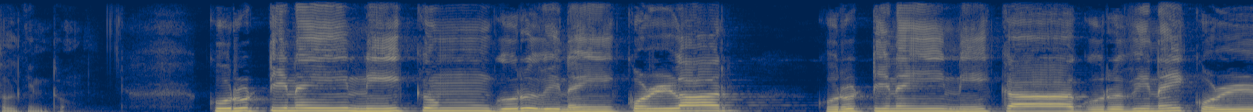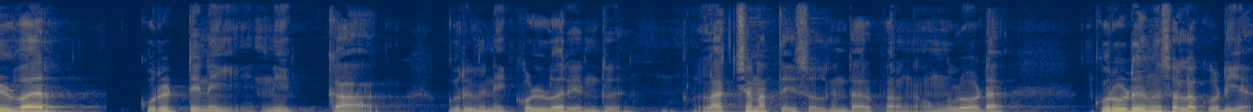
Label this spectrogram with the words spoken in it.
சொல்கின்றோம். குருட்டினை நீக்கும் குருவினை கொள்ளார். குருட்டினை நீக்கா குருவினை கொள்வர். குருட்டினை நீக்கா குருவினை கொள்வர் என்று லட்சணத்தை சொல்கின்றார் பாருங்க. உங்களோட குருடுன்னு சொல்லக்கூடிய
